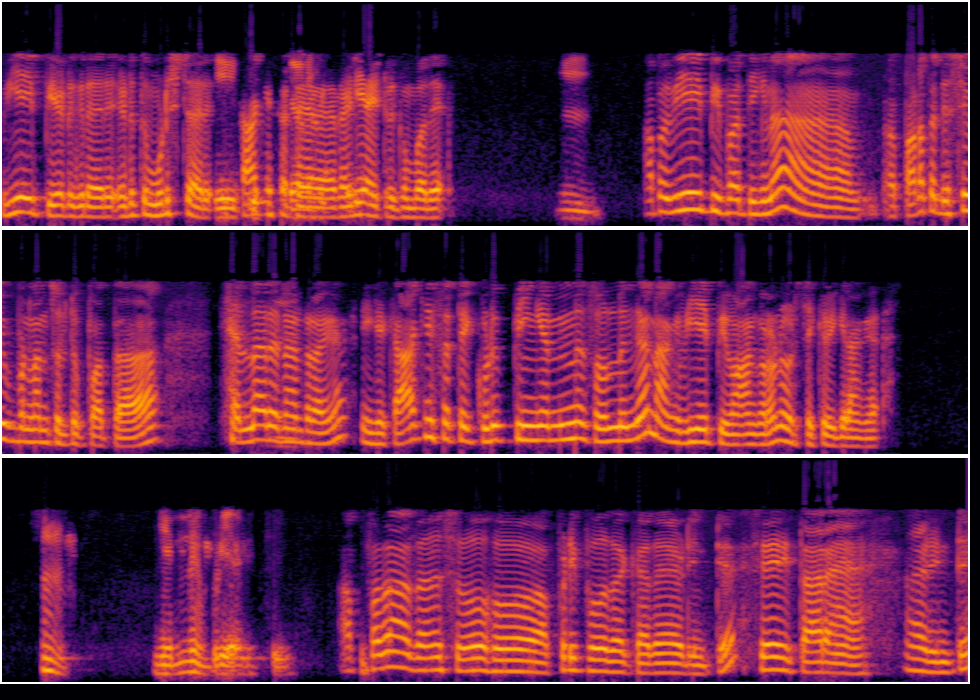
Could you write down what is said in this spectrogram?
விஐபி எடுக்கிறாரு எடுத்து முடிச்சிட்டாரு. காக்கி சட்டை ரெடி ஆயிட்டு இருக்கும் போதே ம். அப்ப விஐபி பாத்தீங்கன்னா படத்தை டிஸ்ட்ரிபியூட் பண்ணலாம்னு சொல்லிட்டு பார்த்தா எல்லாரும் என்னன்றாங்க நீங்க காக்கி சட்டை கொடுப்பீங்கன்னு சொல்லுங்க நாங்க விஐபி வாங்குறோம்னு ஒரு செக் வைக்கிறாங்க ம். என்ன இப்படி ஆயிடுச்சு அப்பதான் அதான் சோஹோ அப்படி போதா கதை அப்படின்ட்டு சரி தரேன் அப்படின்ட்டு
